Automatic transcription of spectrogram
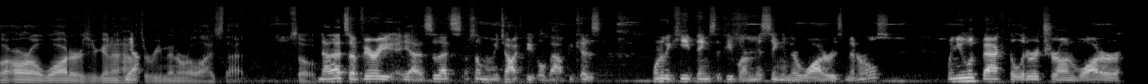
RO waters, you're gonna have Yeah. to remineralize that. So Now that's a very yeah. So that's something we talk to people about because one of the key things that people are missing in their water is minerals. When you look back at the literature on water,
